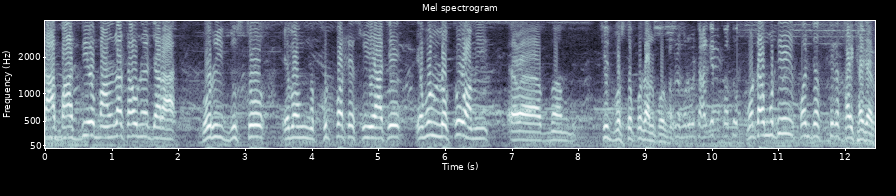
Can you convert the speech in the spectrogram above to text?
তা বাদ দিয়েও মালদা টাউনের যারা গরিব দুস্থ এবং ফুটপাতে শুয়ে আছে এমন লোককেও আমি শীত বস্ত্র শীতবস্ত্র প্রদান করব। মোটামুটি পঞ্চাশ থেকে ষাট হাজার।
